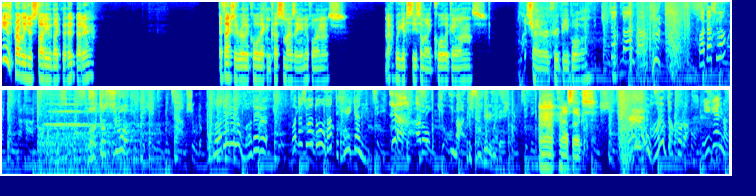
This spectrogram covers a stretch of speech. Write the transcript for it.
He just probably just thought he would like the hood better. It's actually really cool they can customize their uniforms. We get to see some like cool looking ones. He's trying to recruit people. Mm, that sucks. なんだこら逃げんなよ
